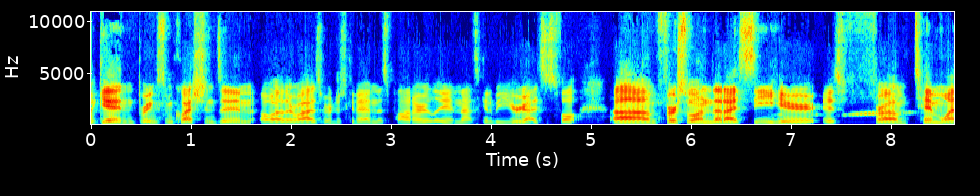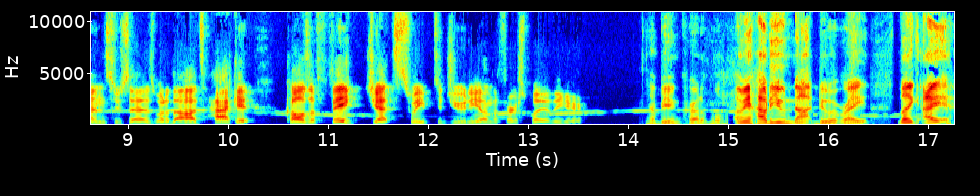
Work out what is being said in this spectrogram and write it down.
again, bring some questions in, or otherwise we're just going to end this pod early, and that's going to be your guys' fault. Um, first one that I see here is from Tim Wenz, who says, "What are the odds Hackett calls a fake jet sweep to Jeudy on the first play of the year?" That'd be incredible. I mean, how do you not do it, right? Like I,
